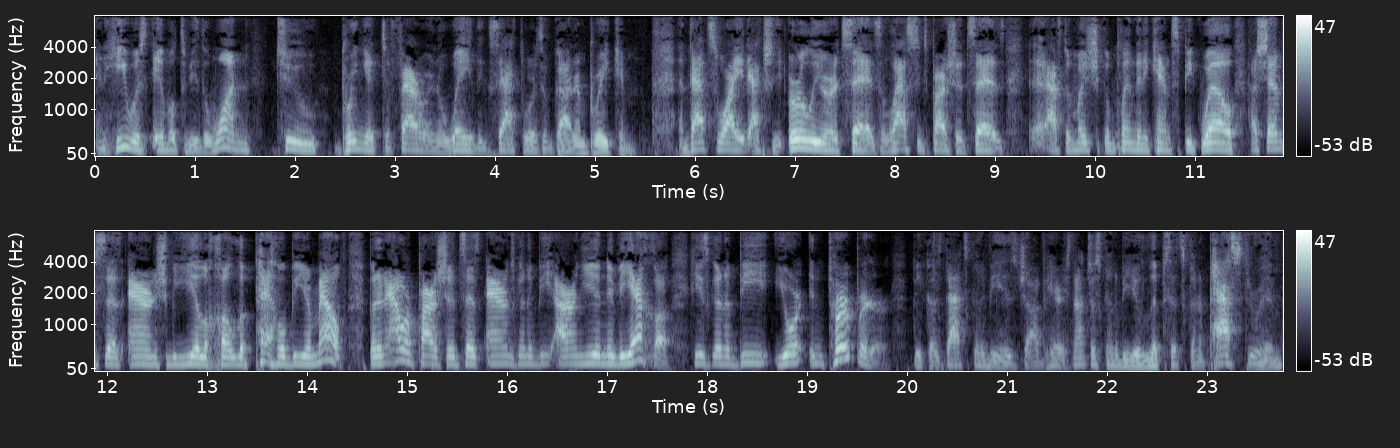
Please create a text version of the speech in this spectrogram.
and he was able to be the one to bring it to Pharaoh in a way, the exact words of God, and break him. And that's why it actually earlier it says, in last week's parsha it says, after Moshe complained that he can't speak well, Hashem says, Aaron should be Yilachal Lepeh, be your mouth. But in our parsha it says, Aaron's going to be Aaron Niviecha. He's going to be your interpreter, because that's going to be his job here. It's not just going to be your lips that's going to pass through him,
